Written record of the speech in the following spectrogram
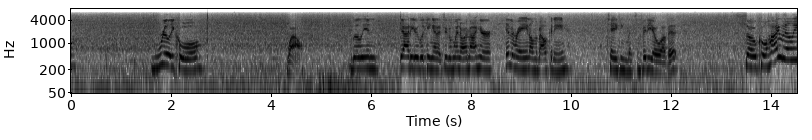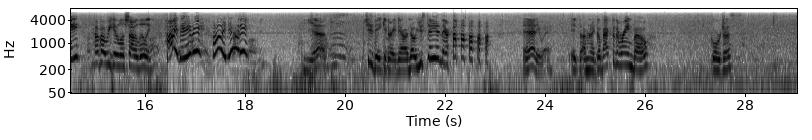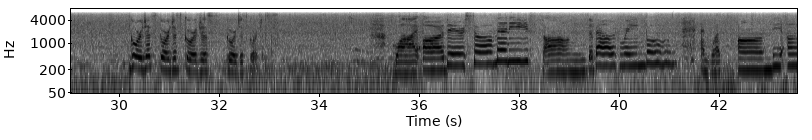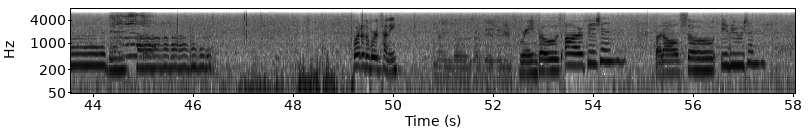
Really cool. Wow. Lily and Daddy are looking at it through the window. I'm out here in the rain on the balcony taking this video of it. So cool. Hi, Lily. How about we get a little shot of Lily? Hi, baby. Hi, Daddy. Yes. She's naked right now. No, you stay in there. anyway, it's, I'm going to go back to the rainbow. Gorgeous. Gorgeous, gorgeous, gorgeous, gorgeous, gorgeous. Why are there so many songs about rainbows? And what's on the other side? What are the words, honey? Rainbows are visions. Rainbows are visions, but also illusions.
